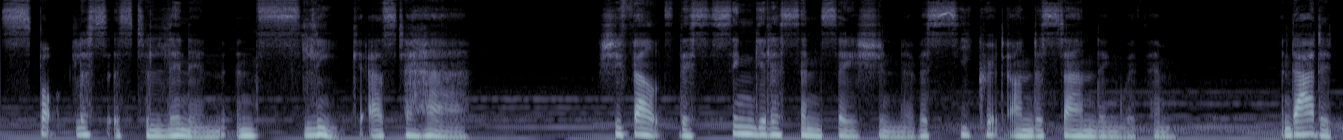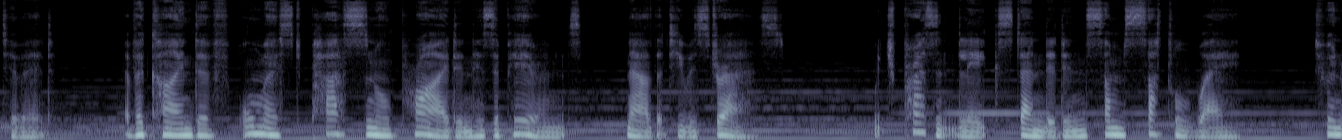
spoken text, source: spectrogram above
spotless as to linen and sleek as to hair, she felt this singular sensation of a secret understanding with him, and added to it of a kind of almost personal pride in his appearance now that he was dressed, which presently extended in some subtle way to an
